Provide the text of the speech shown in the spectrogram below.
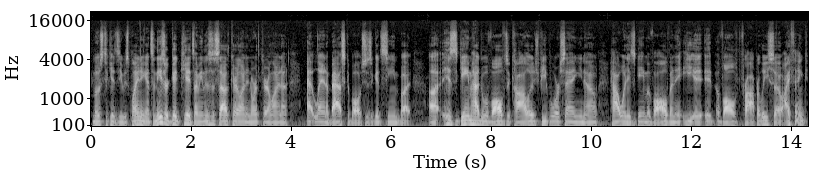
most of the kids he was playing against. And these are good kids. I mean, this is South Carolina, North Carolina, Atlanta basketball, which is a good scene, but. Uh, his game had to evolve to college. People were saying, you know, how would his game evolve, and it, he it, it evolved properly. So I think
